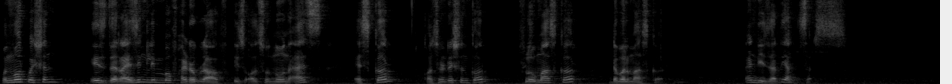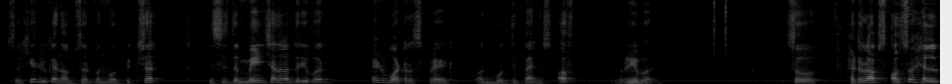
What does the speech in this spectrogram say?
One more question is the rising limb of hydrograph is also known as S curve, concentration curve, flow mass curve, double mass curve and these are the answers. So here you can observe one more picture. This is the main channel of the river and water spread on both the banks of river. So hydrographs also help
